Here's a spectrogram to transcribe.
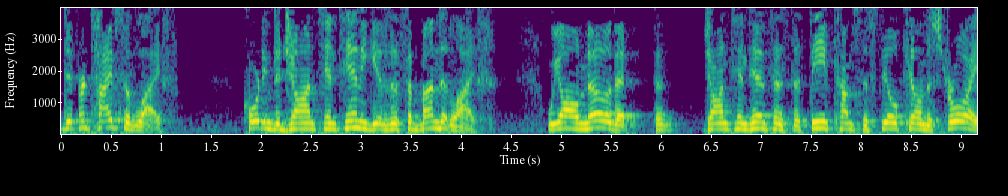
different types of life. According to John 10:10, he gives us abundant life. We all know that the, John 10:10 says the thief comes to steal, kill and destroy,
